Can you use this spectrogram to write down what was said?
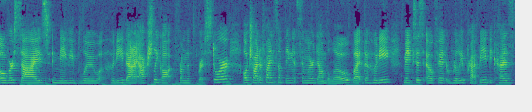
oversized navy blue hoodie that I actually got from the thrift store. I'll try to find something similar down below, but the hoodie makes this outfit really preppy because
